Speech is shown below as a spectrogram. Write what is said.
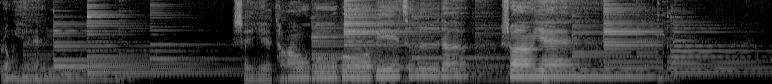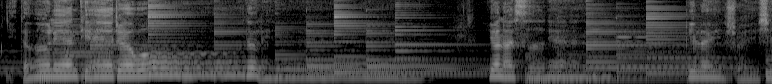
容颜，谁也逃不过彼此的双眼。你的脸贴着我的脸，原来思念比泪水咸。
